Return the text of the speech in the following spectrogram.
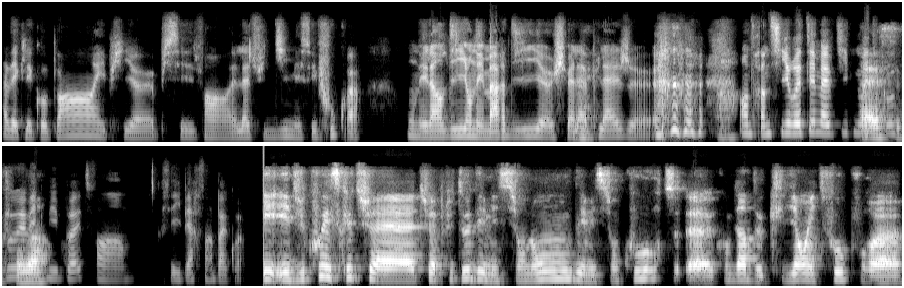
avec les copains. Et puis, puis c'est, enfin, là, tu te dis, mais c'est fou, quoi. On est lundi, on est mardi, je suis à la plage en train de siroter ma petite noix de coco avec mes potes. Enfin, c'est hyper sympa quoi. Et, du coup, est-ce que tu as, plutôt des missions longues, des missions courtes euh, Combien de clients il te faut pour, euh,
